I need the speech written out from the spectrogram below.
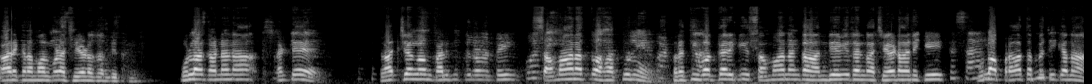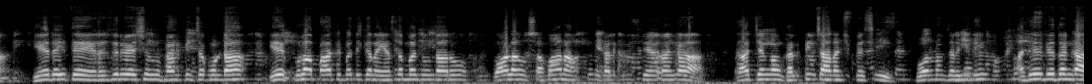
కార్యక్రమాలు కూడా చేయడం జరుగుతుంది కులగణన అంటే రాజ్యాంగం కల్పించినటువంటి సమానత్వ హక్కును ప్రతి ఒక్కరికి సమానంగా అందే విధంగా చేయడానికి కుల ప్రాతిపదికన ఏదైతే రిజర్వేషన్ కల్పించకుండా ఏ కుల ప్రాతిపదికన ఎంతమంది ఉన్నారో వాళ్ళకు సమాన హక్కును కల్పించే విధంగా రాజ్యాంగం కల్పించాలని చెప్పేసి కోరడం జరిగింది. అదే విధంగా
